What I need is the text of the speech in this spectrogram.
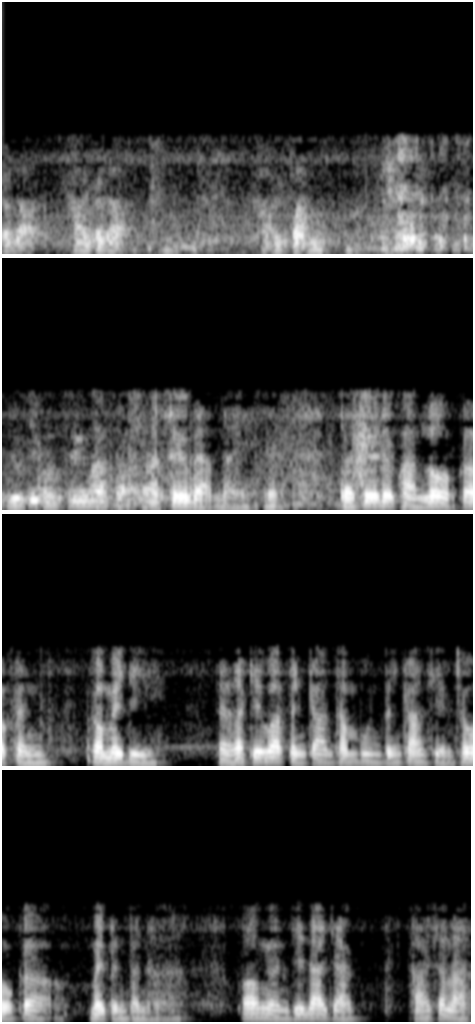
กระดาษขายกระดาษ ขายฝัน อยู่ที่คนซื้อมากกว่าว่าซื้อแบบไหน ถ้าซื้อด้วยความโลภก็เป็นก็ไม่ดี แต่ถ้าคิดว่าเป็นการทำบุญเป็นการเสี่ยงโชคก็ไม่เป็นปัญหา เพราะเงินที่ได้จากขายสลาก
